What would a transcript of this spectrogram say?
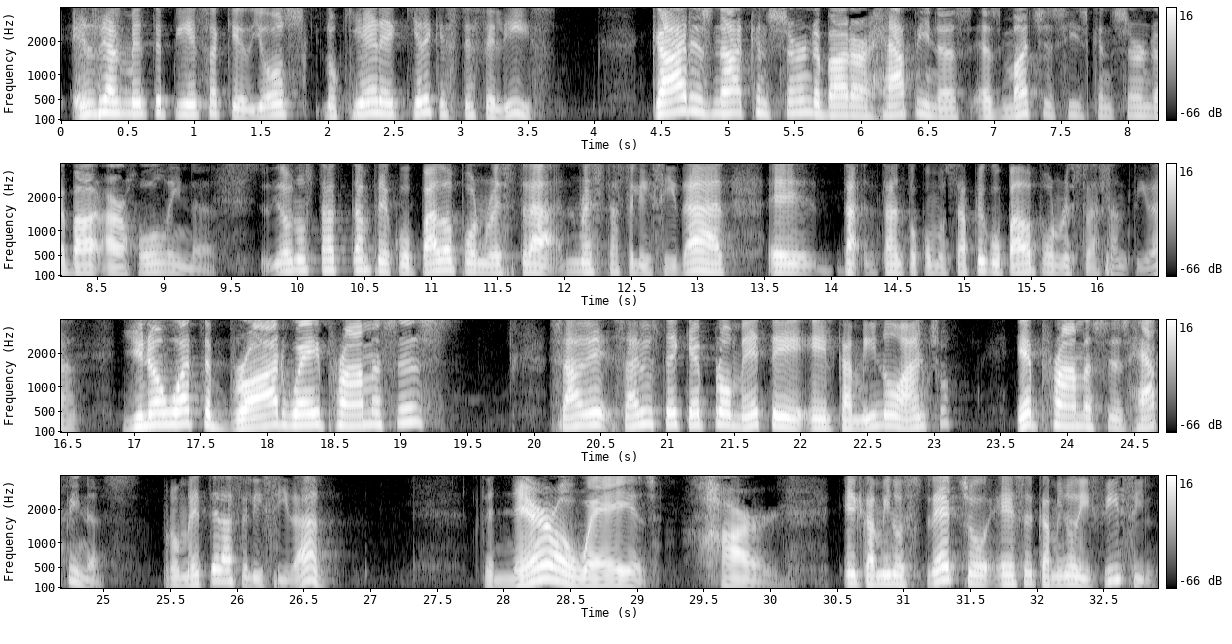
Él realmente piensa que Dios lo quiere, quiere que esté feliz. God is not concerned about our happiness as much as he's concerned about our holiness. Dios no está tan preocupado por nuestra, nuestra felicidad, eh, ta- tanto como está preocupado por nuestra santidad. You know what the Broadway promises? ¿Sabe, ¿Sabe usted qué promete el camino ancho? It promises happiness. Promete la felicidad. The narrow way is hard. El camino estrecho es el camino difícil.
